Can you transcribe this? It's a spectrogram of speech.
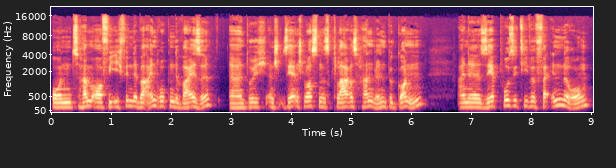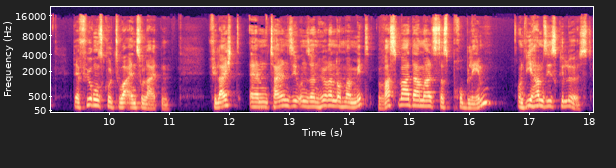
und haben auf, wie ich finde, beeindruckende Weise äh, durch sehr entschlossenes, klares Handeln begonnen, eine sehr positive Veränderung der Führungskultur einzuleiten. Vielleicht ähm, teilen Sie unseren Hörern nochmal mit, was war damals das Problem und wie haben Sie es gelöst?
